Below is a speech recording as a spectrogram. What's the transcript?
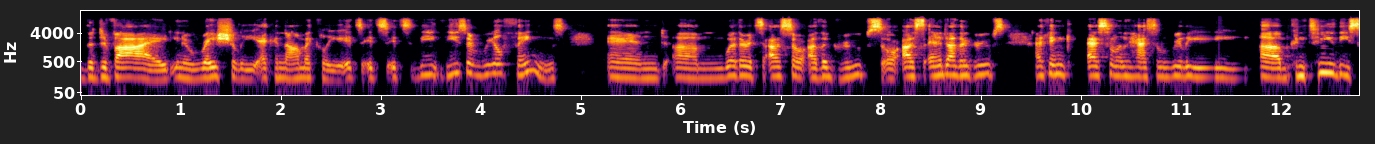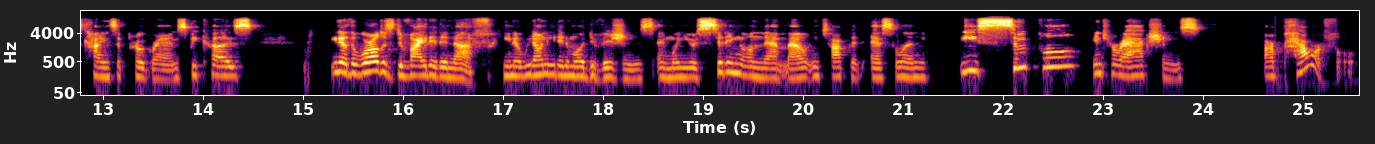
the divide you know racially economically. It's it's it's the, these are real things and um, whether it's us or other groups or us and other groups i think esalen has to really um, continue these kinds of programs because you know the world is divided enough. You know we don't need any more divisions. And when you're sitting on that mountaintop at esalen these simple interactions are powerful.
